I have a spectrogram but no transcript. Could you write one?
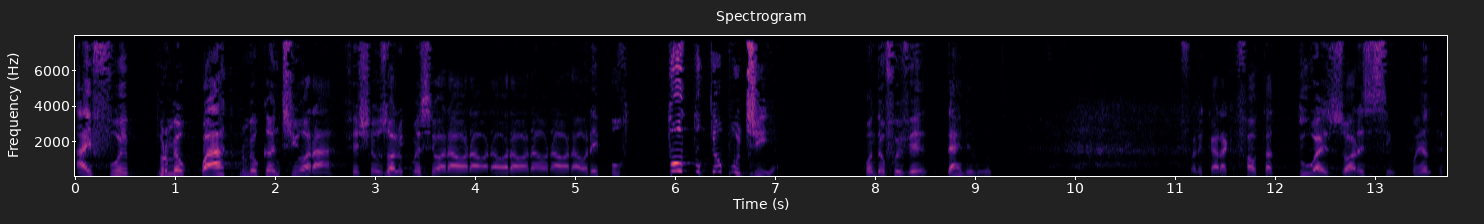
Aí fui pro meu quarto, pro meu cantinho orar. Fechei os olhos e comecei a orar, orar, orar, orar, orar, orar, orar. Orei por tudo que eu podia. Quando eu fui ver, dez minutos. Eu falei, caraca, falta duas horas e cinquenta.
